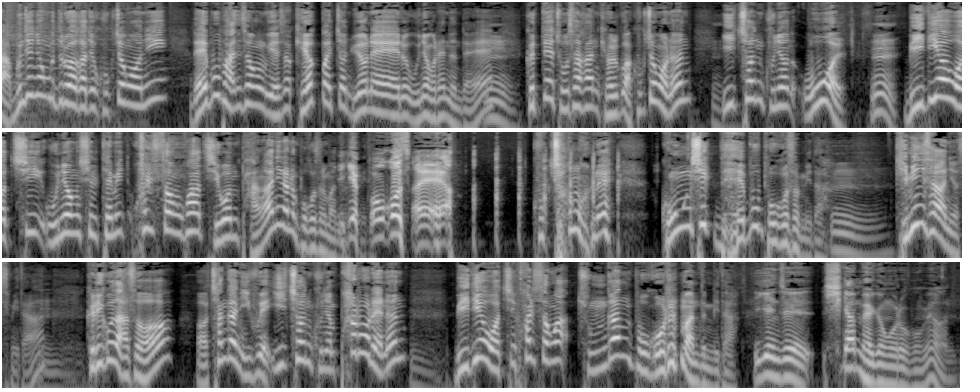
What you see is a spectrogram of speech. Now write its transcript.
자, 문재인 정부 들어와가지고 국정원이 내부 반성을 위해서 개혁발전위원회를 운영을 했는데 음. 그때 조사한 결과 국정원은 2009년 5월 음. 미디어워치 운영 실태 및 활성화 지원 방안이라는 보고서를 이게 만들었습니다. 보고서예요. 국정원의 공식 내부 보고서입니다. 음. 기민 사안이었습니다. 음. 그리고 나서 어, 창간 이후에 2009년 8월에는 음. 미디어워치 활성화 중간 보고를 만듭니다. 이게 이제 시간 배경으로 보면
